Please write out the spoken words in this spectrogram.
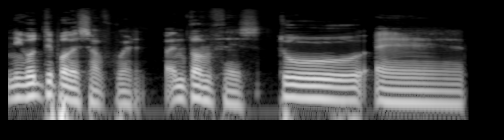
ningún tipo de software. Entonces, tú eh,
